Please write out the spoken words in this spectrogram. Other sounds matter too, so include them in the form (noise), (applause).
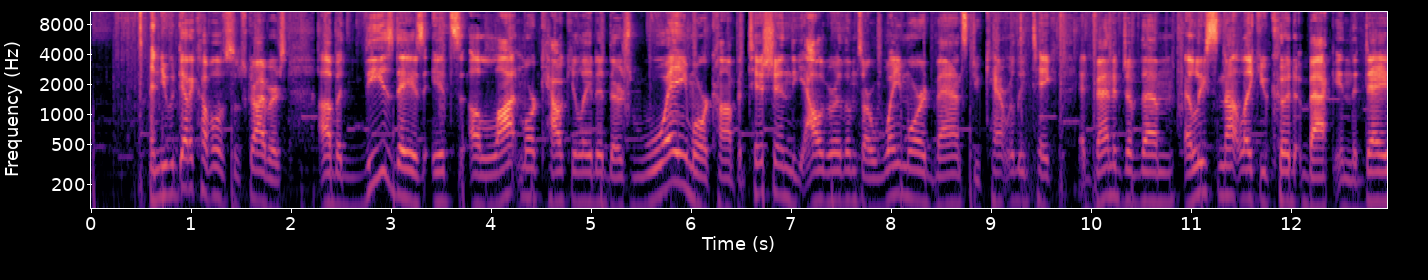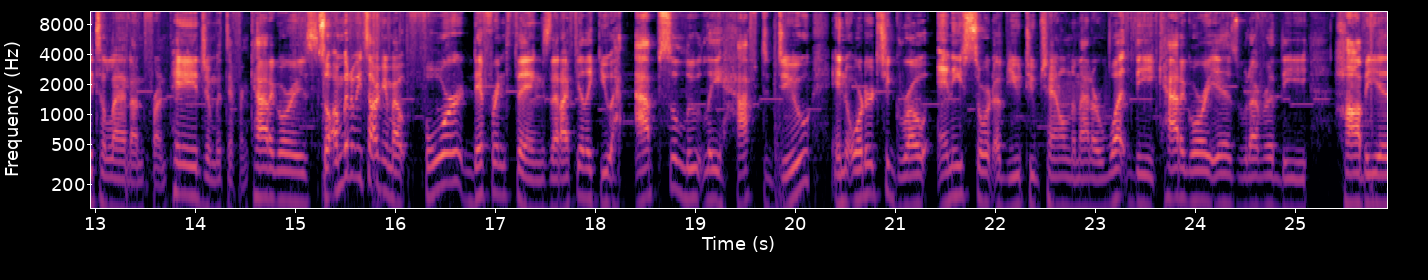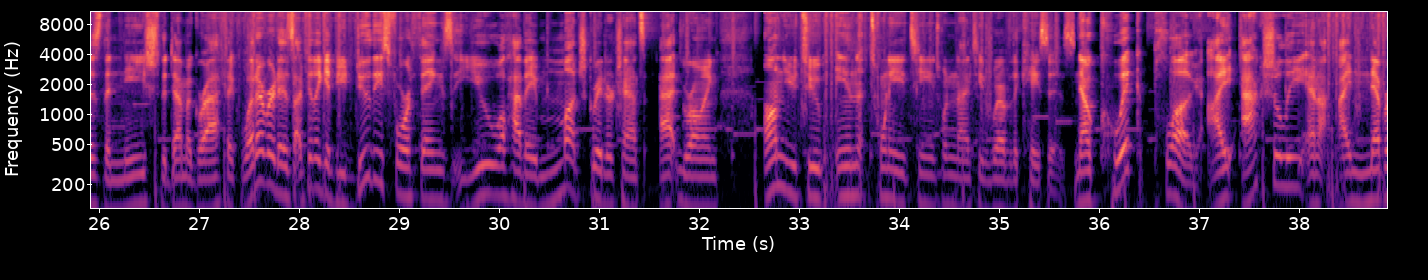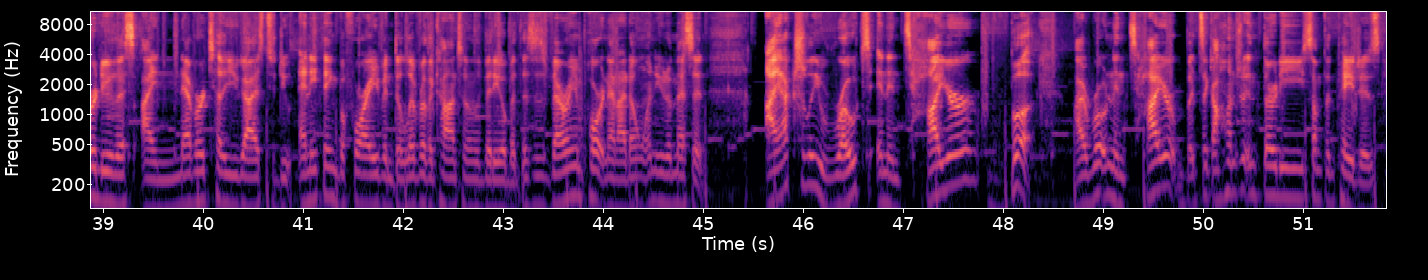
and you would get a couple of subscribers. Uh, but these days it's a lot more calculated. There's way more competition. The algorithms are way more advanced. You can't really take advantage of them at least not like you could back in the day to land on front page and with different categories. So I'm going to be talking about four different things that I feel like you absolutely have to do in order to grow any sort of YouTube channel no matter what the category is whatever the hobby is the niche the demographic whatever it is. I feel like if you do these four things you will have a much greater chance at growing on YouTube in 2018 2019 whatever the case is. Now quick plug. I actually and I, I never do this I never tell you guys to do anything before I even deliver the content of the video but this is very important and I don't want you to miss it. I actually wrote an entire book. I wrote an entire but it's like 130 something pages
